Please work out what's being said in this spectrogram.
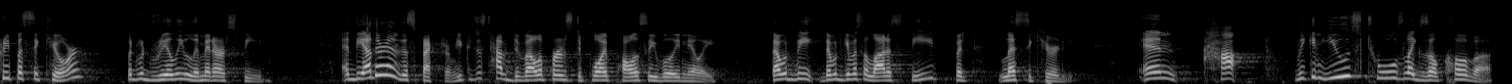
keep us secure, but would really limit our speed. At the other end of the spectrum, you could just have developers deploy policy willy-nilly. That would, be, that would give us a lot of speed, but less security. And how, we can use tools like Zelkova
